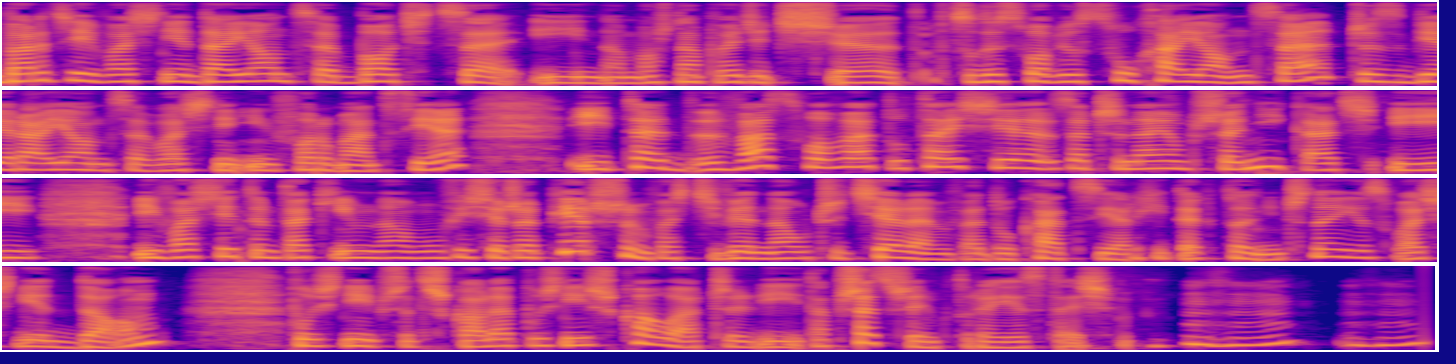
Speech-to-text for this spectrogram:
bardziej właśnie dające bodźce i no można powiedzieć e, w cudzysłowie słuchające, czy zbierające właśnie informacje. I te dwa słowa tutaj się zaczynają przenikać i, i właśnie tym takim, no mówi się, że pierwszym właściwie nauczycielem w edukacji architektonicznej jest właśnie dom, później przedszkole, później szkoła, czyli ta przestrzeń, w której jesteśmy. Mm -hmm.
